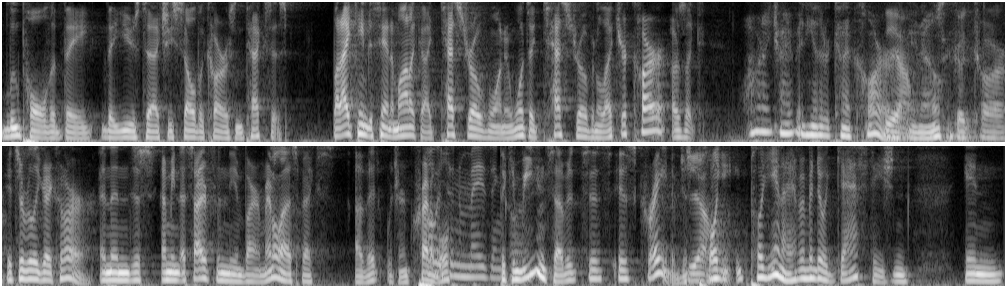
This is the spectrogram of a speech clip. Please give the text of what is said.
loophole that they, they use to actually sell the cars in Texas. But I came to Santa Monica, I test drove one, and once I test drove an electric car, I was like, why would I drive any other kind of car? Yeah, you know, it's a good car. It's a really great car. And then just, I mean, aside from the environmental aspects of it, which are incredible, Oh, it's an amazing The car. convenience of it is, is great. Of just Yeah. plug plug in. I haven't been to a gas station in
